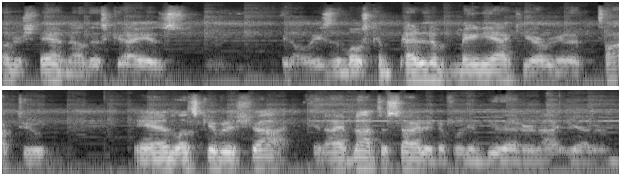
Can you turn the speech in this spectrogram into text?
understand now. This guy is, you know, he's the most competitive maniac you're ever going to talk to. And let's give it a shot. And I have not decided if we're going to do that or not yet. I'm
